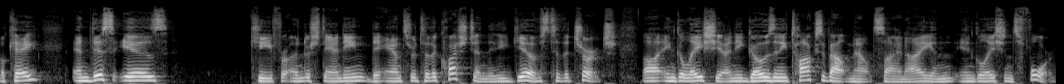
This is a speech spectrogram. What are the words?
Okay? And this is key for understanding the answer to the question that he gives to the church uh, in Galatia. And he goes and he talks about Mount Sinai in, in Galatians 4.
